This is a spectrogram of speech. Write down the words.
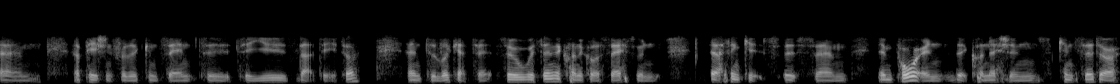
um, a patient for their consent to, to use that data and to look at it. So within a clinical assessment, I think it's it's um, important that clinicians consider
